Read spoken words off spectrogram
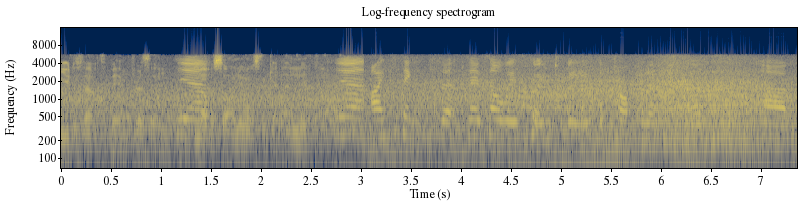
you deserve to be in prison, Yeah. not someone who wants to get their nipple. Yeah, I think that there's always going to be the problem of um,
